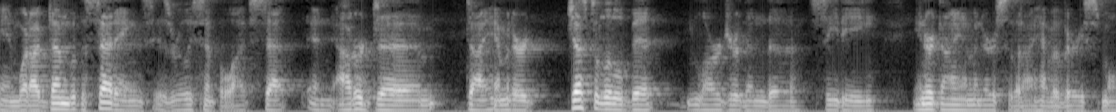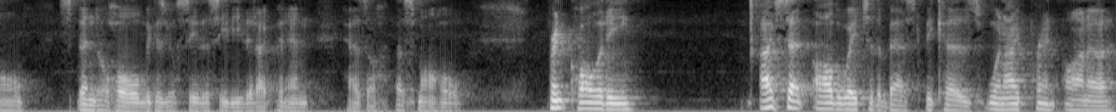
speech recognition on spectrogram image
and what I've done with the settings is really simple. I've set an outer di diameter just a little bit larger than the CD, inner diameter so that I have a very small spindle hole because you'll see the CD that I put in has a, a small hole. Print quality, I've set all the way to the best because when I print on a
